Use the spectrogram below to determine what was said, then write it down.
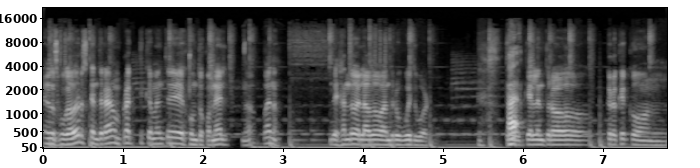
en los jugadores que entraron prácticamente junto con él, ¿no? Bueno, dejando de lado a Andrew Whitworth, ah. que él entró, creo que con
